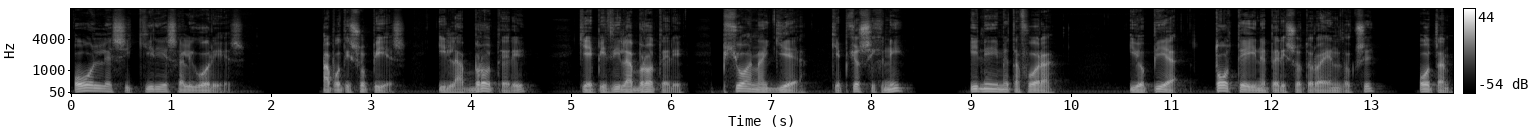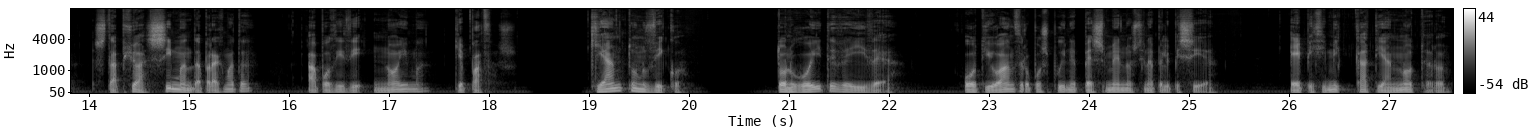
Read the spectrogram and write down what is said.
όλες οι κύριες αλληγορίες, από τις οποίες η λαμπρότερη και επειδή λαμπρότερη, πιο αναγκαία και πιο συχνή είναι η μεταφορά, η οποία τότε είναι περισσότερο ένδοξη, όταν στα πιο ασήμαντα πράγματα αποδίδει νόημα και πάθος. Και αν τον Βίκο τον γοήτευε η ιδέα ότι ο άνθρωπος που είναι πεσμένος στην απελπισία επιθυμεί κάτι ανώτερο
